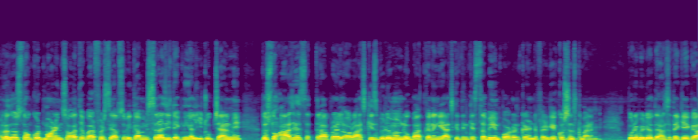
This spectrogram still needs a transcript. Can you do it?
हेलो दोस्तों, गुड मॉर्निंग, स्वागत है एक बार फिर से आप सभी का Mishra ji technical YouTube channel में। दोस्तों, आज है 17 अप्रैल और आज की इस वीडियो में हम लोग बात करेंगे आज के दिन के सभी इंपॉर्टेंट करंट अफेयर के क्वेश्चंस के बारे में। पूरी वीडियो ध्यान से देखिएगा।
